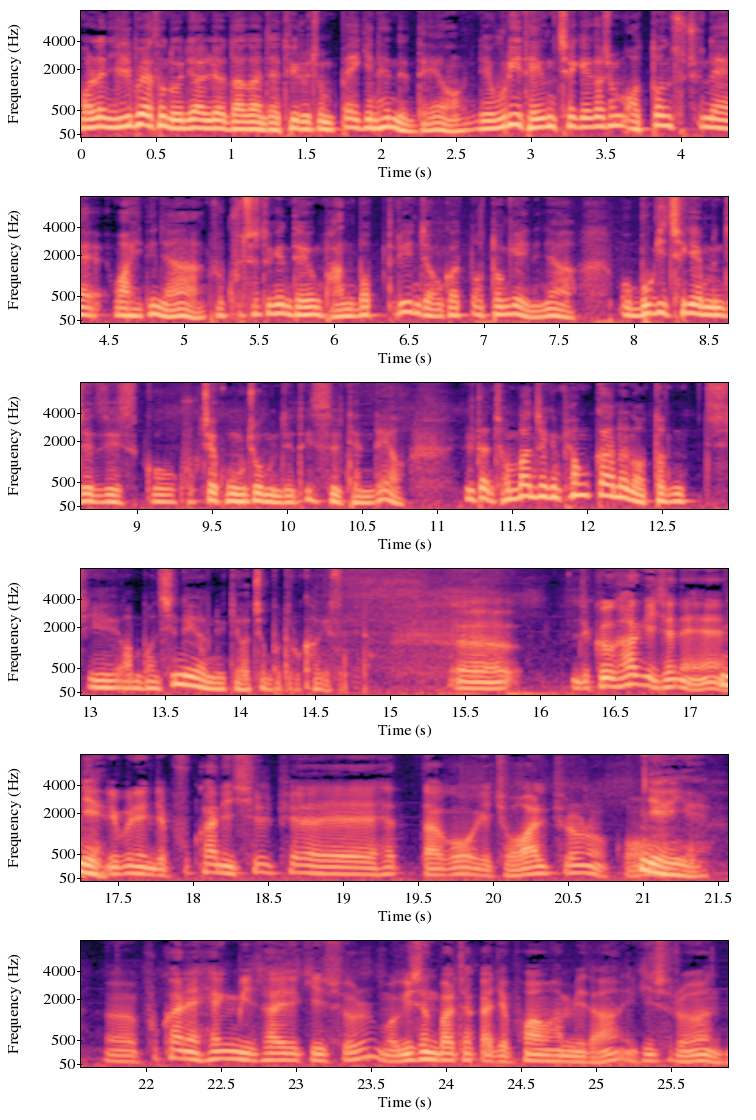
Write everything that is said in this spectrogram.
원래는 일부에서 논의하려다가 이제 뒤로 좀 빼긴 했는데요. 우리 대응 체계가 좀 어떤 수준에 와 있느냐, 그리고 구체적인 대응 방법들이 이제 어떤 게 있느냐, 뭐 무기 체계 문제도 있고 국제 공조 문제도 있을 텐데요. 일단 전반적인 평가는 어떤지 한번 신 의원님께 여쭤보도록 하겠습니다. 어, 이제 그거 하기 전에 예. 이번에 이제 북한이 실패했다고 좋아할 필요는 없고. 예, 예. 어, 북한의 핵 미사일 기술, 뭐 위성 발사까지 포함합니다. 이 기술은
